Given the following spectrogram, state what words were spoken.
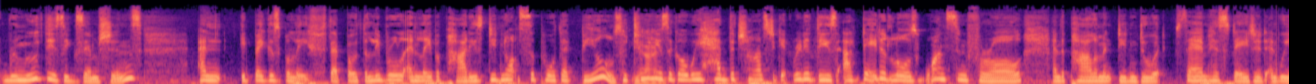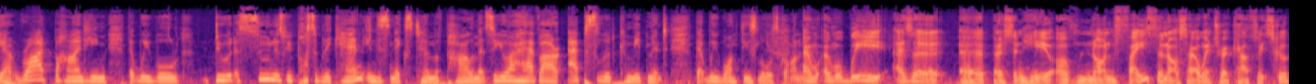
remove these exemptions. And it beggars belief that both the Liberal and Labor parties did not support that bill. So two No. years ago, we had the chance to get rid of these outdated laws once and for all, and the Parliament didn't do it. Sam has stated, and we are right behind him, that we will do it as soon as we possibly can in this next term of Parliament. So you have our absolute commitment that we want these laws gone. And, and we, as a, a person here of non-faith, and I'll say I went to a Catholic school.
